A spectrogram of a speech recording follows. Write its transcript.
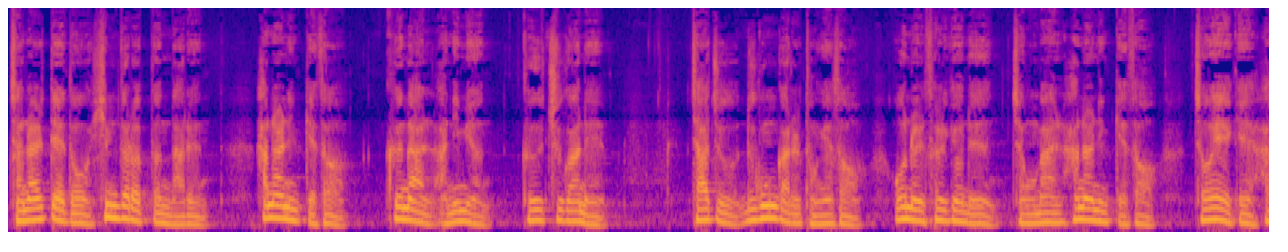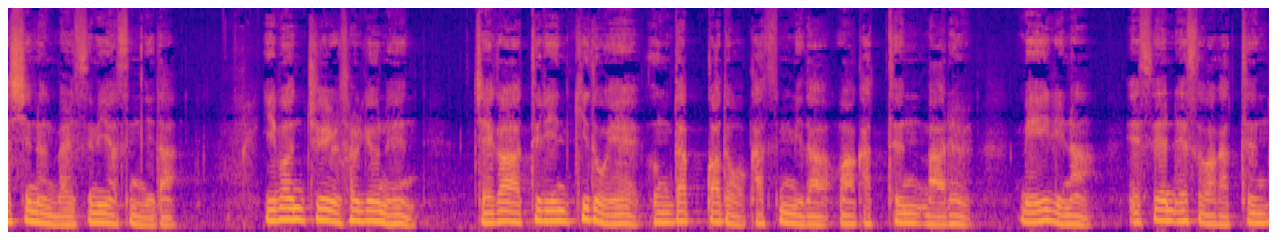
전할 때도 힘들었던 날은 하나님께서 그날 아니면 그 주간에 자주 누군가를 통해서 오늘 설교는 정말 하나님께서 저에게 하시는 말씀이었습니다. 이번 주일 설교는 제가 드린 기도의 응답과도 같습니다와 같은 말을 메일이나 SNS와 같은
